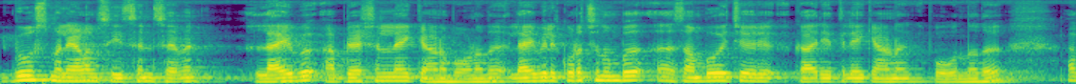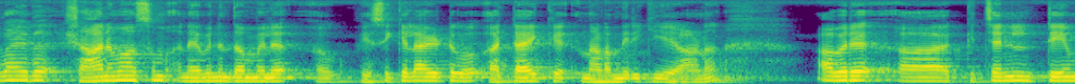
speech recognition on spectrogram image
Big boss Malayalam season seven live അപ്ഡേഷനിലേക്കാണ് പോകുന്നത്. ലൈവിൽ കുറച്ച് മുമ്പ് സംഭവിച്ച ഒരു കാര്യത്തിലേക്കാണ് പോകുന്നത്. അതായത് ഷാനവാസും നെവിനും തമ്മിൽ ഫിസിക്കലായിട്ട് അറ്റാക്ക് നടന്നിരിക്കുകയാണ്. അവർ കിച്ചണിൽ ടീം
